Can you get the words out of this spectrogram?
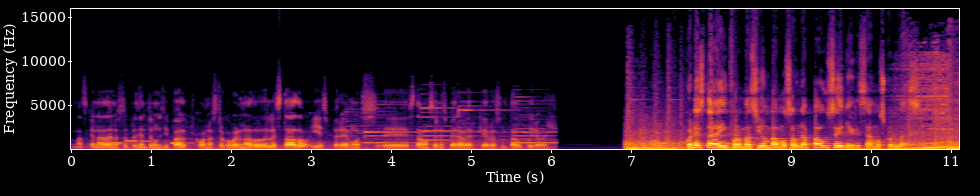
Más que nada nuestro presidente municipal con nuestro gobernador del estado y esperemos, eh, estamos en espera a ver qué resultado pudiera haber. Con esta información vamos a una pausa y regresamos con más.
